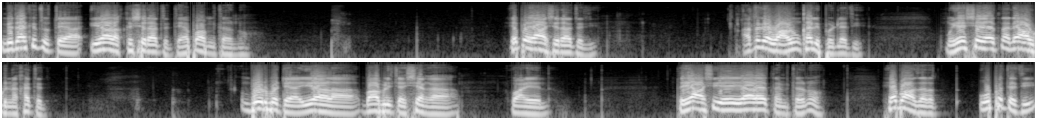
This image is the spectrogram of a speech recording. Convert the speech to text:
मी दाखवतो त्या येळा कशी राहते त्या पहा मित्रांनो. या पहा या अशी राहते ती. आता त्या वाळून खाली पडल्या ती. मग ह्या शेळ्यात ना त्या आवडीनं खात्यात बोरबट्या येळा बाबळीच्या शेंगा वाळेल. तर ह्या अशी याळ्या आहेत ना मित्रांनो. ह्या बाजारात ओपत आहे ती.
